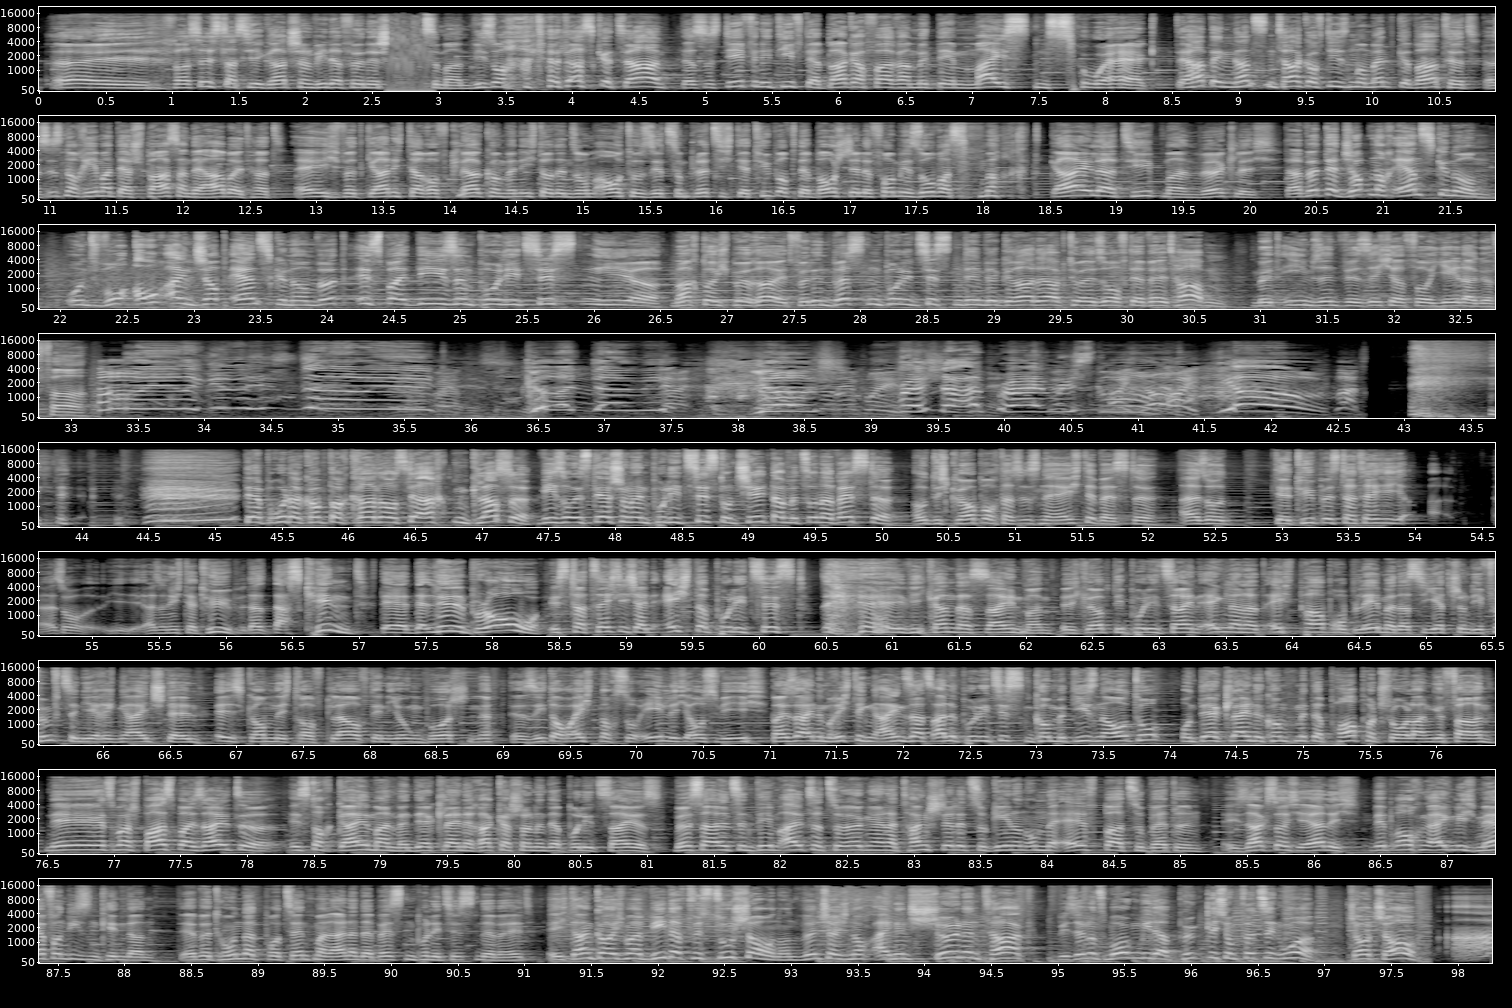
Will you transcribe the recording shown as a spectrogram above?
Ey, was ist das hier gerade schon wieder für eine Mann? Wieso hat er das getan? Das ist definitiv der Baggerfahrer mit dem meisten Swag. Der hat den ganzen Tag auf diesen Moment gewartet. Das ist noch jemand, der Spaß an der Arbeit hat. Ey, ich würde gar nicht darauf klarkommen, wenn ich dort in so einem Auto sitze und plötzlich der Typ auf der Baustelle vor mir sowas macht. Geiler Typ, Mann, wirklich. Da wird der Job noch ernst genommen. Und wo auch ein Job ernst genommen wird, ist bei diesem Polizisten hier. Macht euch bereit für den besten Polizisten, den wir gerade aktuell so auf der Welt haben. Mit ihm sind wir sicher vor jeder Gefahr. Oh, look at this doing. God damn it. Yo, fresh out of primary school. Yo. Der Bruder kommt doch gerade aus der achten Klasse. Wieso ist der schon ein Polizist und chillt da mit so einer Weste? Und ich glaube auch, das ist eine echte Weste. Also, der Typ ist tatsächlich Also, also nicht der Typ, das, das Kind, der, der Lil Bro, ist tatsächlich ein echter Polizist. Hey, wie kann das sein, Mann? Ich glaube, die Polizei in England hat echt paar Probleme, dass sie jetzt schon die 15-Jährigen einstellen. Ich komme nicht drauf klar auf den jungen Burschen, ne? Der sieht auch echt noch so ähnlich aus wie ich. Bei so einem richtigen Einsatz, alle Polizisten kommen mit diesem Auto und der Kleine kommt mit der Paw Patrol angefahren. Nee, jetzt mal Spaß beiseite. Ist doch geil, Mann, wenn der kleine Racker schon in der Polizei ist. Besser als in dem Alter zu irgendeiner Tankstelle zu gehen und um eine Elfbar zu betteln. Ich sag's euch ehrlich, wir brauchen eigentlich mehr von diesen Kindern. Der wird 100% mal einer der besten Polizisten der Welt. Ich danke euch mal wieder fürs Zuschauen und wünsche euch noch einen schönen Tag. Wir sehen uns morgen wieder, pünktlich um 14 Uhr. Ciao, ciao. Ah.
